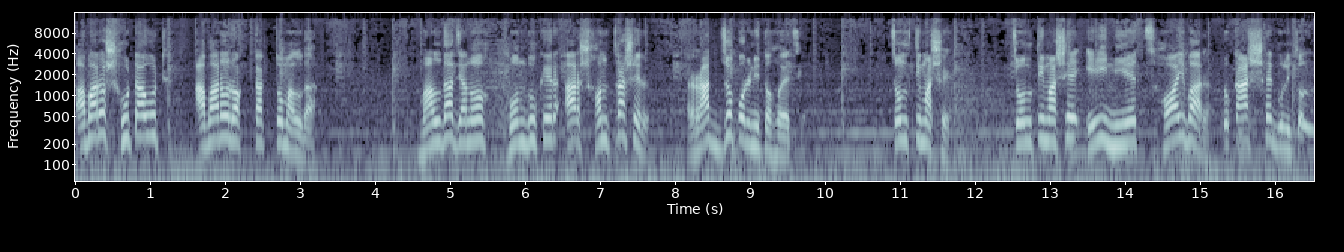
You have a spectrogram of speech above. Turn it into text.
আবারও শুট আউট আবারও রক্তাক্ত মালদা। মালদা যেন বন্দুকের আর সন্ত্রাসের রাজ্য পরিণত হয়েছে। চলতি মাসে চলতি মাসে এই নিয়ে ছয়বার প্রকাশ্যে গুলি চলল।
